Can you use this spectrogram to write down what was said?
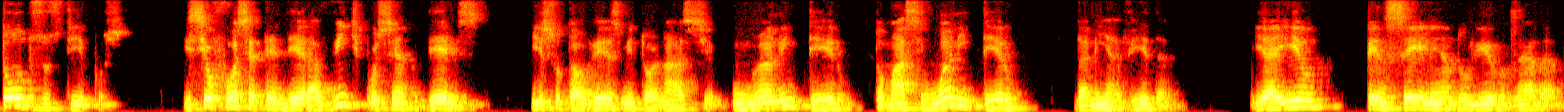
todos os tipos. E se eu fosse atender a 20% deles, isso talvez me tornasse um ano inteiro, tomasse um ano inteiro da minha vida. E aí eu pensei, lendo o livro né, da,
